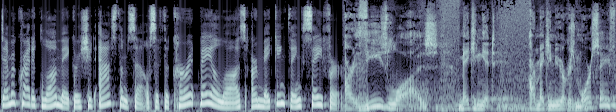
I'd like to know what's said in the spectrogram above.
Democratic lawmakers should ask themselves if the current bail laws are making things safer. Are these laws making it are making New Yorkers more safe?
